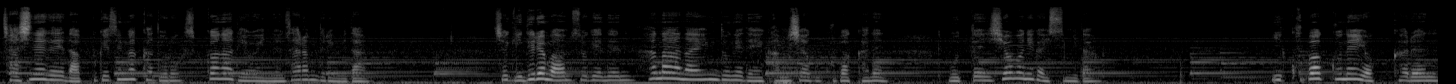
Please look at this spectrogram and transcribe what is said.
자신에 대해 나쁘게 생각하도록 습관화되어 있는 사람들입니다. 즉, 이들의 마음속에는 하나하나의 행동에 대해 감시하고 구박하는 못된 시어머니가 있습니다. 이 구박꾼의 역할은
